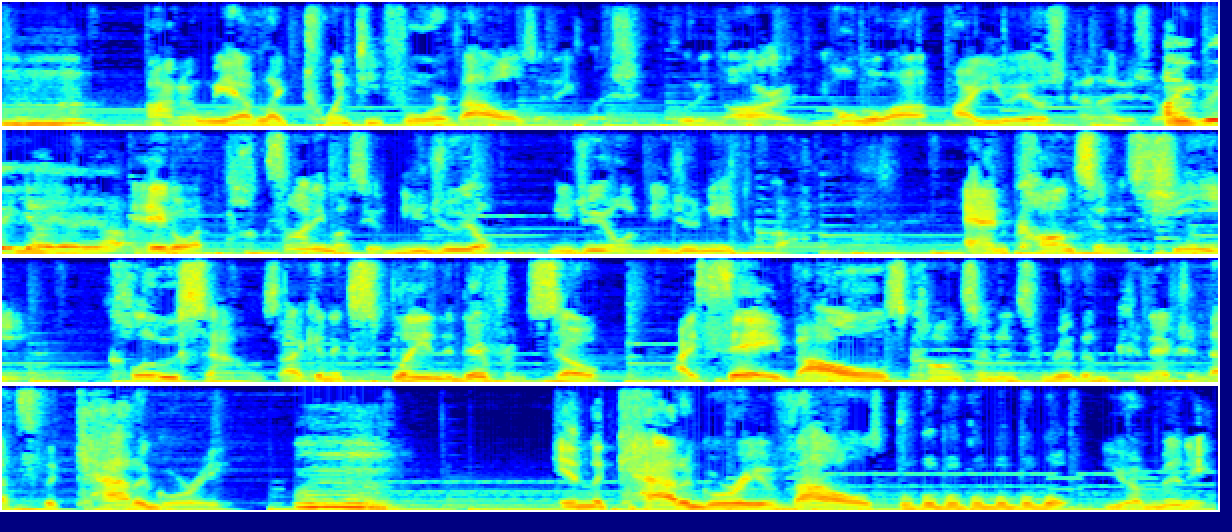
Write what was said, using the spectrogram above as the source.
うん。 I know we have like 24 vowels in English, including R. 日本語はあいうえおしかないでしょあ、いえいやいやいや。英語はたくさんありますよ。24、24、22とか。And consonants, 子音 close sounds. I can explain the difference. So I say vowels, consonants, rhythm, connection. That's the category. うん。 In the category of vowels, boo, boo, boo, boo, boo, boo, boo, you have many.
